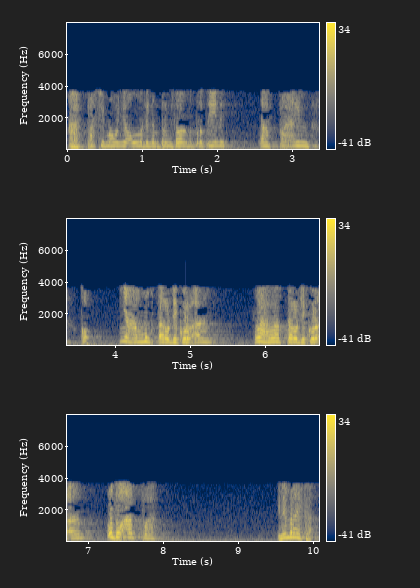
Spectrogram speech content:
apa sih maunya Allah dengan permisalan seperti ini? Ngapain kok nyamuk taruh di Quran? Lalat taruh di Quran? Untuk apa? Ini mereka.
